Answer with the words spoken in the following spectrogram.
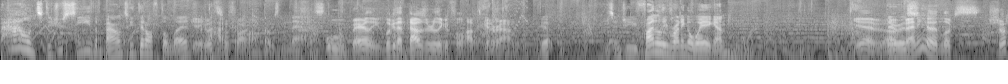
bounce! Did you see the bounce he did off the ledge? Yeah, he went so far. pump? That was nasty. Ooh, barely. Look at that. That was a really good full hop to get around. Yep. Sinji finally running away again. Yeah, There uh, was- Venia looks shook.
